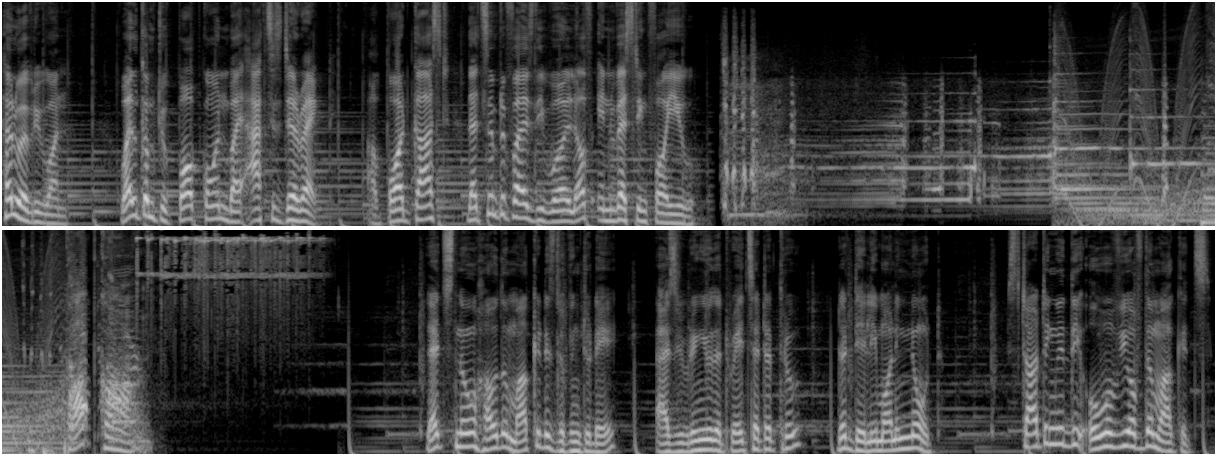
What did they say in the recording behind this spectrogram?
Hello, everyone. Welcome to Popcorn by Axis Direct, a podcast that simplifies the world of investing for you. Popcorn. Let's know how the market is looking today as we bring you the trade setup through the daily morning note. Starting with the overview of the markets.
